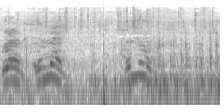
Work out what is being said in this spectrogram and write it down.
Grab, come on, come on.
